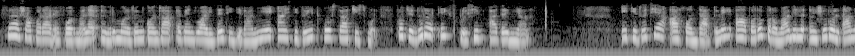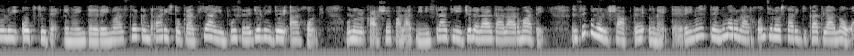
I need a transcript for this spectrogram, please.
spre a-și apăra reformele, în primul rând contra eventualității tiraniei, a instituit ostracismul, procedură exclusiv ateniană. Instituția arhontatului a apărut probabil în jurul anului 800, înaintea erei noastre, când aristocrația a impus regelui doi arhonți, unul ca șef al administrației, celălalt al armatei. În secolul 7, înaintea erei noastre, numărul arhonților s-a ridicat la 9,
